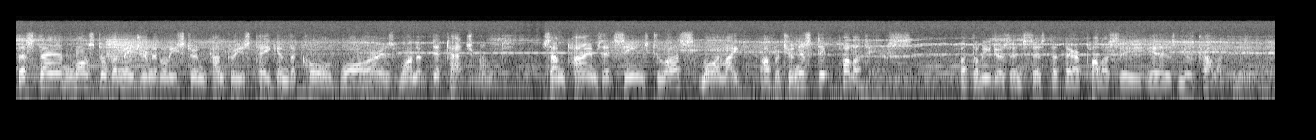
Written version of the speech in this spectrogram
The stand most of the major Middle Eastern countries take in the Cold War is one of detachment. Sometimes it seems to us more like opportunistic politics, but the leaders insist that their policy is neutrality.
